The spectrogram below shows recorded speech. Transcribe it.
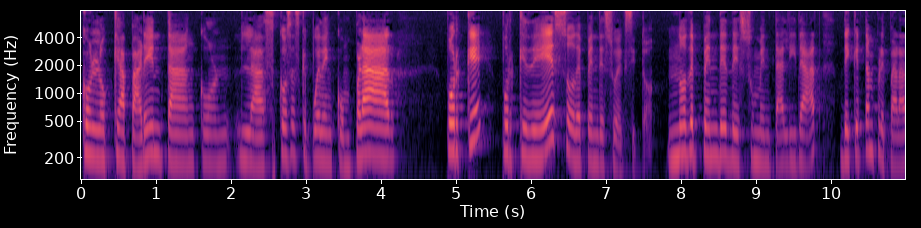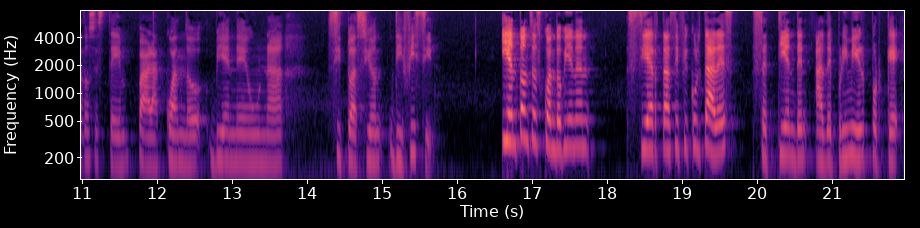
con lo que aparentan, con las cosas que pueden comprar. ¿Por qué? Porque de eso depende su éxito, no depende de su mentalidad, de qué tan preparados estén para cuando viene una situación difícil. Y entonces cuando vienen ciertas dificultades, se tienden a deprimir porque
